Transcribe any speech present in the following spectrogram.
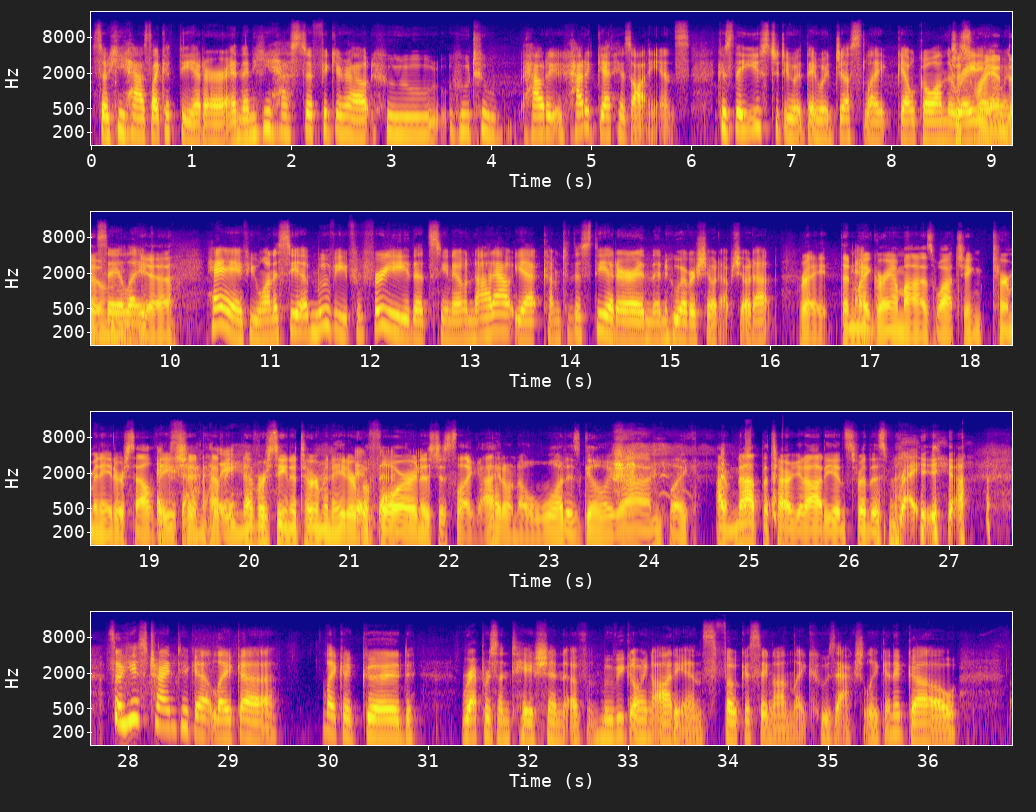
So he has like a theater, and then he has to figure out who who to how to how to get his audience because they used to do it. They would just like go go on the Just radio random. and say like, yeah. "Hey, if you want to see a movie for free that's you know not out yet, come to this theater." And then whoever showed up showed up. Right. Then my grandma is watching Terminator Salvation, Exactly. having never seen a Terminator before, and Exactly. it's just like, I don't know what is going on. like, I'm not the target audience for this movie. Right. yeah. So he's trying to get like a like a good representation of a movie going audience, focusing on like who's actually gonna go,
